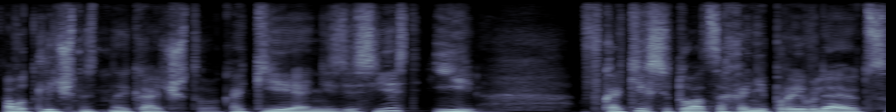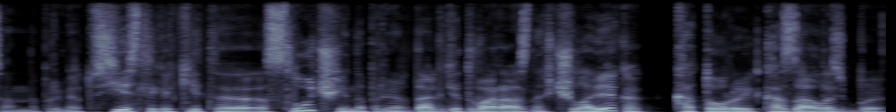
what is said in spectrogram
А вот личностные качества, какие они здесь есть и в каких ситуациях они проявляются, например. То есть есть ли какие-то случаи, например, да, где два разных человека, которые, казалось бы,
